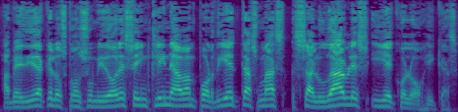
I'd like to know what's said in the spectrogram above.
a medida que los consumidores se inclinaban por dietas más saludables y ecológicas.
